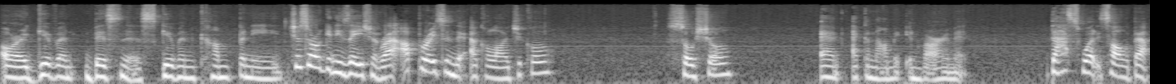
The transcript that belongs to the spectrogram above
or a given business given company just organization right operates in the ecological social and economic environment. That's what it's all about.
